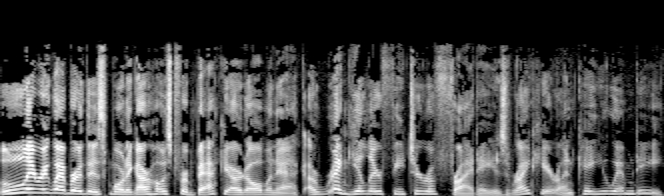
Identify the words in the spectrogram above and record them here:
Larry Weber this morning, our host for Backyard Almanac, a regular feature of Fridays right here on KUMD.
